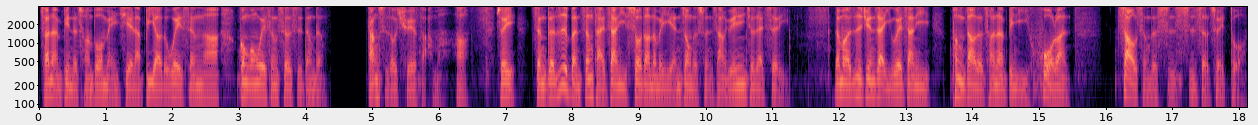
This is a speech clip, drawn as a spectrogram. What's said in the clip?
传染病的传播媒介啦，必要的卫生啊，公共卫生设施等等，当时都缺乏嘛哈，所以。整个日本征台战役受到那么严重的损伤，原因就在这里。那么日军在乙未战役碰到的传染病以霍乱造成的死死者最多。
